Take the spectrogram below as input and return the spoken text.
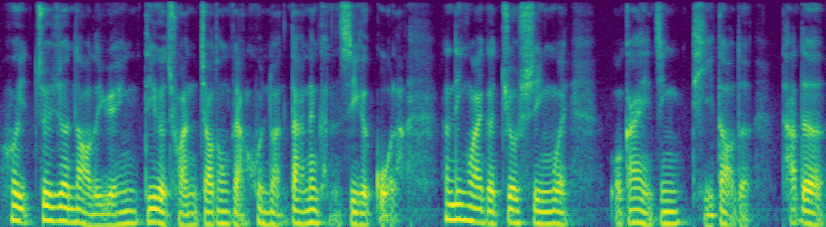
会最热闹的原因，第一个船交通非常混乱，当然那可能是一个果啦。那另外一个就是因为我刚才已经提到的，它的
